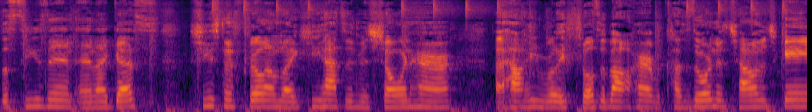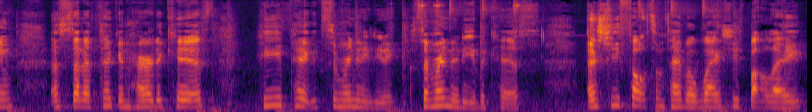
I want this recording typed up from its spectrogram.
the season, and I guess she's been feeling like he hasn't been showing her uh, how he really feels about her because during the challenge game, instead of picking her to kiss, he picked Sereniti, Sereniti the kiss, and she felt some type of way. She felt like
